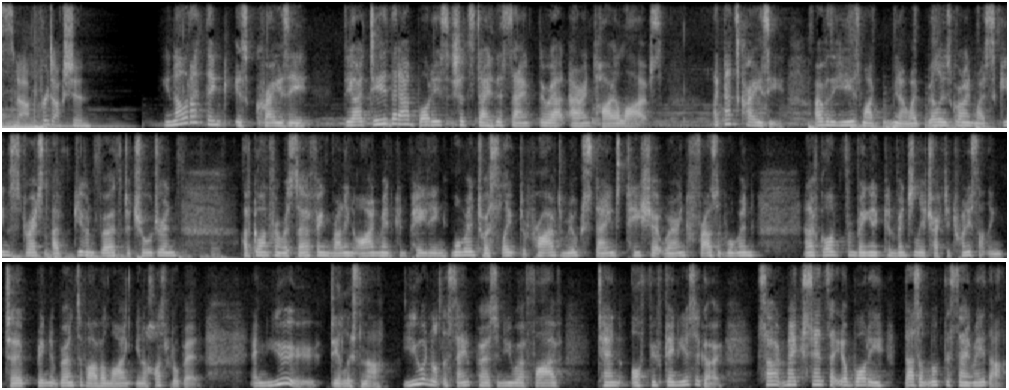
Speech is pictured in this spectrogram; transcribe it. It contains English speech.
listener production. You know what I think is crazy? The idea that our bodies should stay the same throughout our entire lives. Like that's crazy. Over the years my you know, my belly's grown, my skin's stretched, I've given birth to children. I've gone from a surfing, running, Ironman competing woman to a sleep deprived, milk stained, t shirt wearing, frazzled woman. And I've gone from being a conventionally attractive 20 something to being a burn survivor lying in a hospital bed. And you, dear listener, you are not the same person you were 5, 10, or 15 years ago. So it makes sense that your body doesn't look the same either.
